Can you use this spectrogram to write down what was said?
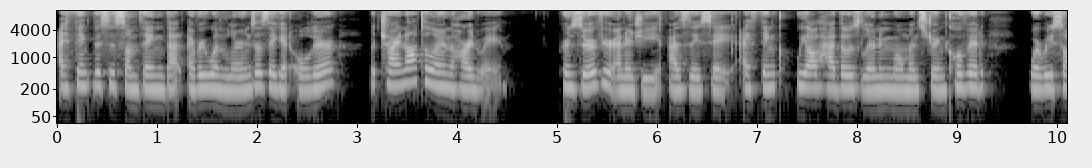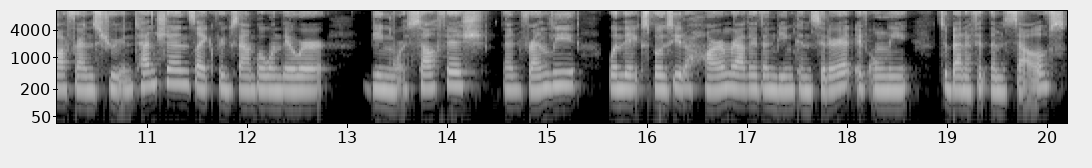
I think this is something that everyone learns as they get older, but try not to learn the hard way. Preserve your energy, as they say. I think we all had those learning moments during COVID where we saw friends' true intentions, like, for example, when they were being more selfish than friendly, when they expose you to harm rather than being considerate, if only to benefit themselves.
